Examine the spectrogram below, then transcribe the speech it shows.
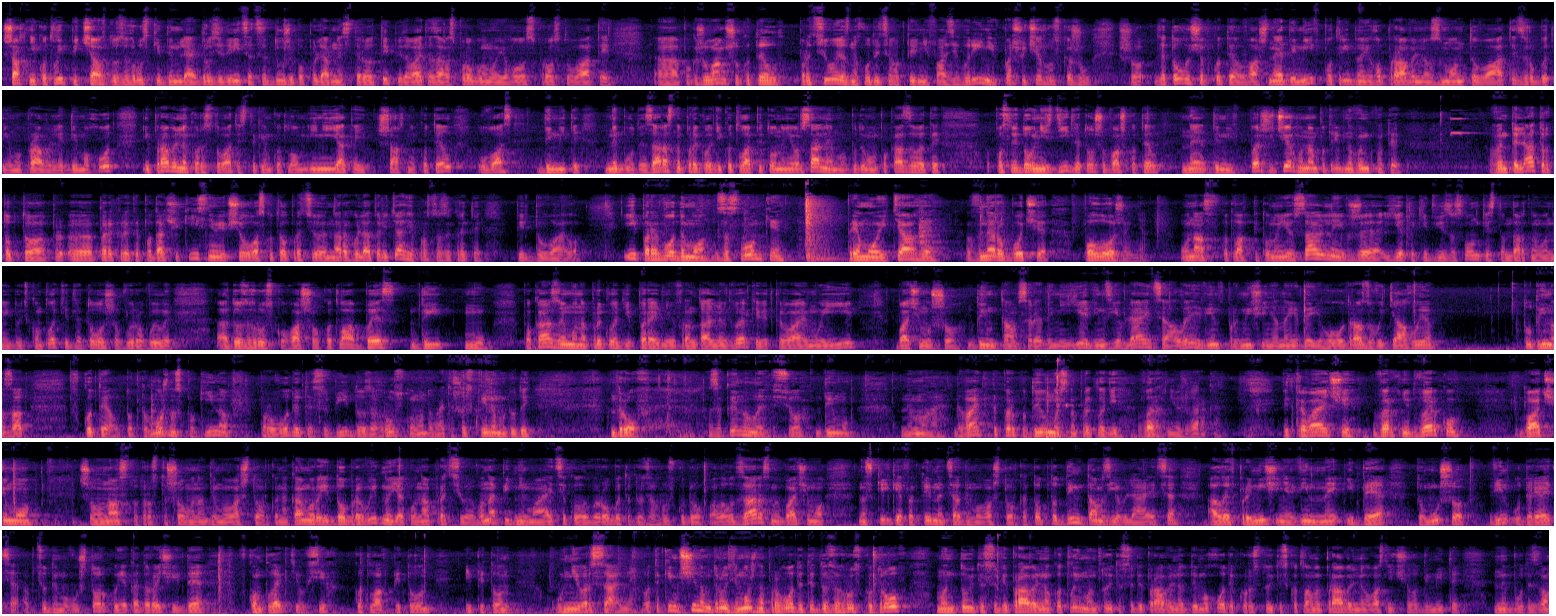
Шахні котли під час до загрузки димлять. Друзі, дивіться, це дуже популярний стереотип. І давайте зараз спробуємо його спростувати. Е, Покажу вам, що котел працює, знаходиться в активній фазі горіння. В першу чергу скажу, що для того, щоб котел ваш не димів, потрібно його правильно змонтувати, зробити йому правильний димоход і правильно користуватись таким котлом. І ніякий шахний котел у вас диміти не буде. Зараз на прикладі котла Python універсальний ми будемо показувати послідовність дій для того, щоб ваш котел не димів. В першу чергу нам потрібно вимкнути вентилятор, тобто е, перекрити подачу кисню. Якщо у вас котел працює на регуляторі тяги, просто закрити піддувайло. І переводимо заслонки прямої тяги в неробоче положення. У нас в котлах універсальний вже є такі дві заслонки. Стандартно вони йдуть в комплекті для того, щоб ви робили е, дозагрузку вашого котла без диму. Показуємо на прикладі передньої фронтальної дверки, відкриваємо її. Бачимо, що дим там всередині є, він з'являється, але він в приміщення не йде. Його одразу витягує туди назад в котел. Тобто можна спокійно проводити собі до загрузку. Ну, давайте щось кинемо туди дров. Закинули, все, диму немає. Давайте тепер подивимось на прикладі верхньої дверки. Відкриваючи верхню дверку, бачимо, що у нас тут розташована димова шторка. На камері добре видно, як вона працює. Вона піднімається, коли ви робите до загрузку дров. Але от зараз ми бачимо, наскільки ефективна ця димова шторка. Тобто дим там з'являється, але в приміщення він не йде, тому що він ударяється об цю димову шторку, яка, до речі, йде в комплекті у всіх котлах Python і Python універсальний. От таким чином, друзі, можна проводити до загрузку дров. Монтуйте собі правильно котли, монтуйте собі правильно димоходи, користуйтесь котлами правильно, у вас нічого диміти не буде. З вами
